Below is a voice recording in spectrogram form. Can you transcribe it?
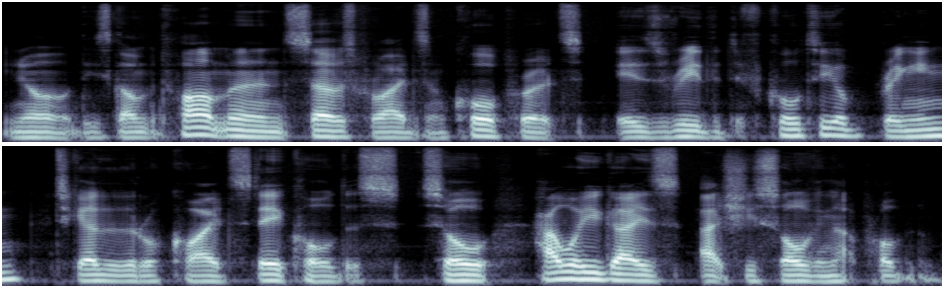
you know, these government departments, service providers and corporates is really the difficulty of bringing together the required stakeholders. So how are you guys actually solving that problem?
